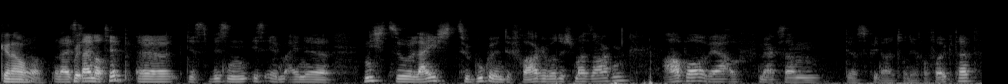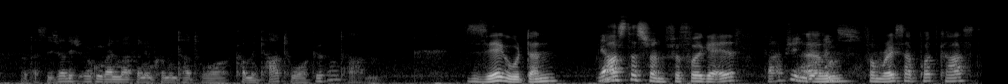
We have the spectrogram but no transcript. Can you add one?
genau. ja. und als kleiner Tipp, äh, das Wissen ist eben eine nicht so leicht zu googelnde Frage, würde ich mal sagen. Aber wer aufmerksam das Finalturnier verfolgt hat, wird das sicherlich irgendwann mal von dem Kommentator, Kommentator gehört haben. Sehr gut, dann Ja. war es das schon für Folge 11 Verabschieden wir ähm, uns. vom Racer Podcast.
